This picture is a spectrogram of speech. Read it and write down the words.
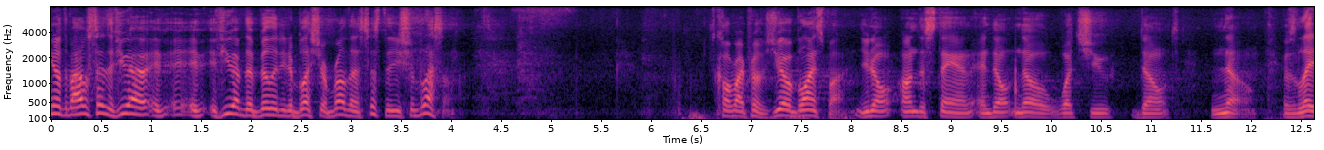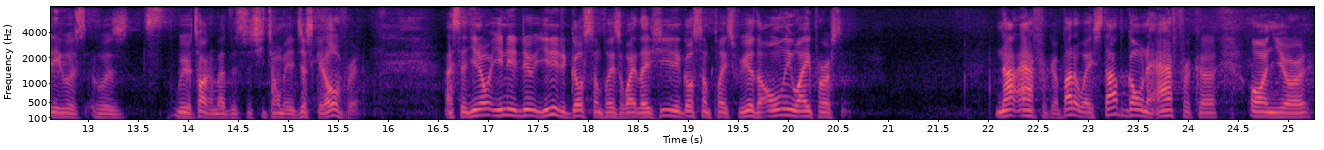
You know, the Bible says if you have, if, if you have the ability to bless your brother and sister, you should bless them. It's called right privilege. You have a blind spot. You don't understand and don't know what you don't know. It was a lady who was, who was, we were talking about this, and she told me to just get over it. I said, you know what you need to do? You need to go someplace, a white lady, you need to go someplace where you're the only white person not Africa. By the way, stop going to Africa on your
